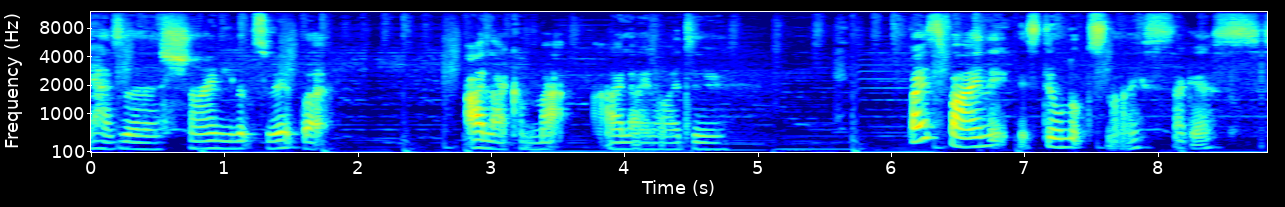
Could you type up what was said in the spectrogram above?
It has a shiny look to it but I like a matte eyeliner I do. But it's fine it, it still looks nice I guess.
